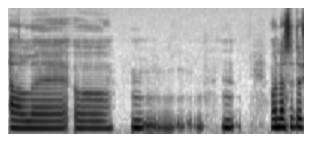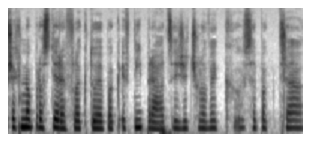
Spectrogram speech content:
ale o, ono se to všechno prostě reflektuje pak i v té práci, že člověk se pak třeba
